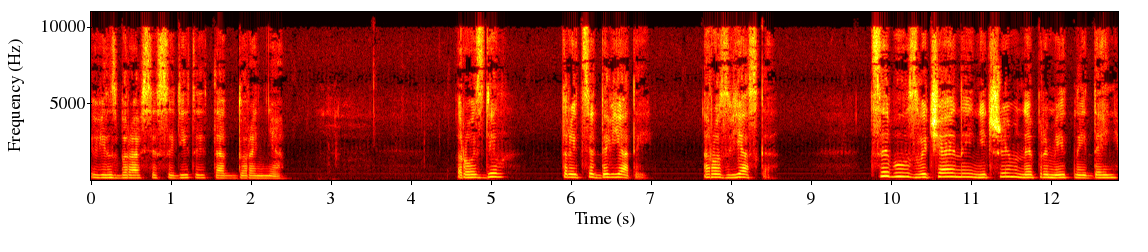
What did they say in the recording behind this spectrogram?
він збирався сидіти так до рання. Розділ 39. Розв'язка. Це був звичайний, нічим не примітний день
